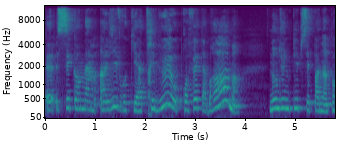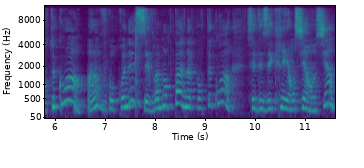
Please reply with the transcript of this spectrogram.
euh, c'est quand même un livre qui est attribué au prophète Abraham, Nom d'une pipe, c'est pas n'importe quoi, hein, vous comprenez C'est vraiment pas n'importe quoi. C'est des écrits anciens, anciens,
